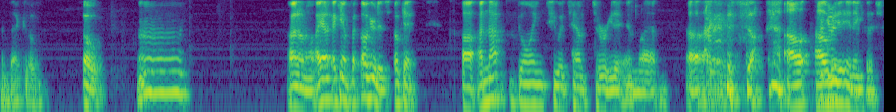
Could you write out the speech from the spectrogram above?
Where'd that go? Oh, uh, I don't know. I, I can't. Oh, here it is. Okay. Uh, I'm not going to attempt to read it in Latin, uh, so I'll I'll read it in English.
